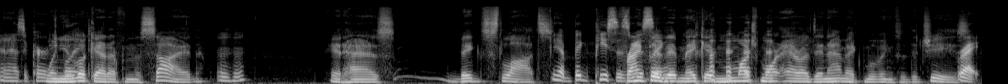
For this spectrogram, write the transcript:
and has a curved when you blade. look at it from the side, hmm it has big slots. yeah, big pieces Frankly, missing. that make it much more aerodynamic moving through the cheese. right.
